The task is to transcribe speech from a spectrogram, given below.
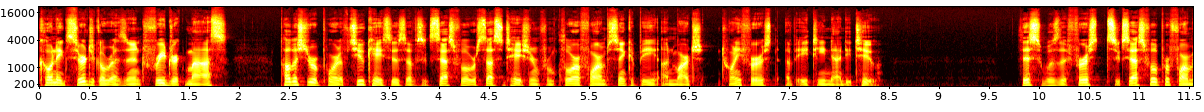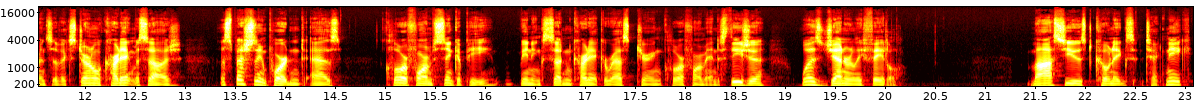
Koenig's surgical resident, Friedrich Maass, published a report of two cases of successful resuscitation from chloroform syncope on March 21st of 1892. This was the first successful performance of external cardiac massage, especially important as chloroform syncope, meaning sudden cardiac arrest during chloroform anesthesia, was generally fatal. Maass used Koenig's technique,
